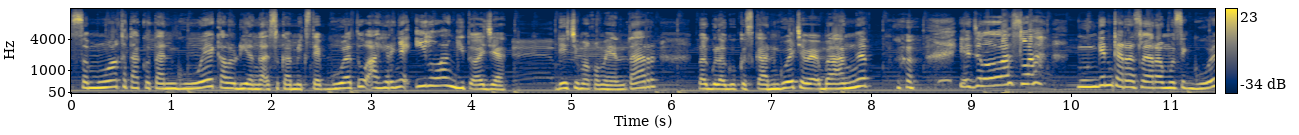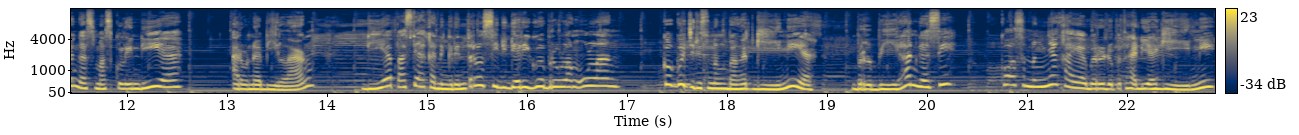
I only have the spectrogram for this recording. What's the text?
Semua ketakutan gue kalau dia nggak suka mixtape gue tuh akhirnya hilang gitu aja. Dia cuma komentar, lagu-lagu kesukaan gue cewek banget. ya jelas lah, mungkin karena selera musik gue nggak semaskulin dia. Aruna bilang, dia pasti akan dengerin terus CD dari gue berulang-ulang. Kok gue jadi seneng banget gini ya? Berlebihan gak sih? Kok senengnya kayak baru dapet hadiah gini?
